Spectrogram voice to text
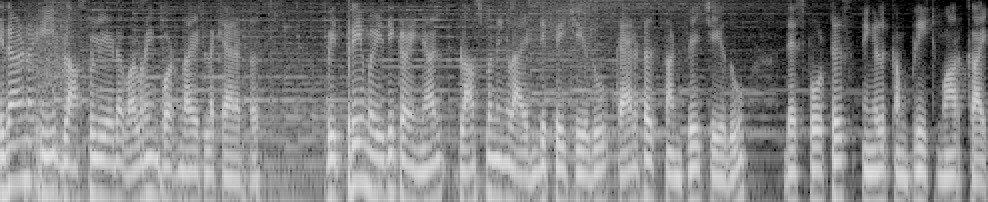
ഇതാണ് ഈ ബ്ലാസ്റ്റോലിയയുടെ വളരെ ഇമ്പോർട്ടന്റ് ആയിട്ടുള്ള ക്യാരക്ടേഴ്സ് അപ്പോൾ ഇത്രയും എഴുതി കഴിഞ്ഞാൽ ബ്ലാസ്റ്റോ നിങ്ങൾ ഐഡന്റിഫൈ ചെയ്തു ക്യാരക്ടേഴ്സ് കൺവേ ചെയ്തു ദ സ്പോർട്ടേഴ്സ് നിങ്ങൾ കംപ്ലീറ്റ് മാർക്കായി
